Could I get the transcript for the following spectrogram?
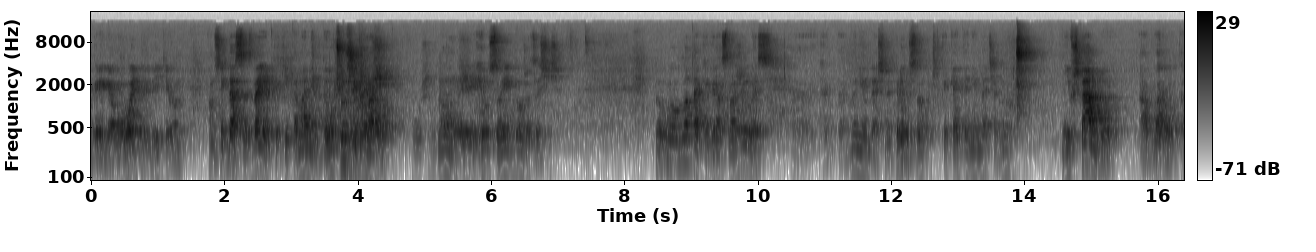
игре головой, видите, он, он всегда создает какие-то моменты у чужих ворот. Ну, он и у своих должен защищать. Ну, вот так игра сложилась. э, Как-то, ну, неудачно. Плюс вот какая-то неудача, ну, не в штангу, а в ворота.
